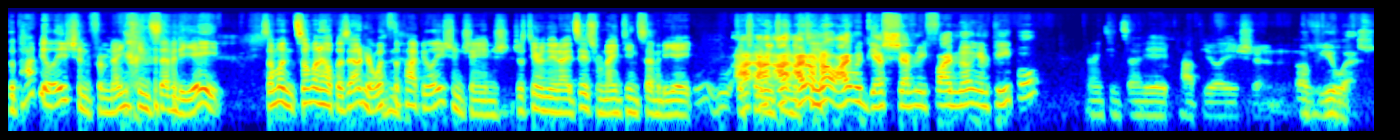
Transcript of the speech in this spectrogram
The population from 1978. someone someone help us out here. What's the population change just here in the United States from 1978? I, I, I- I don't know. I would guess 75 million people 1978 population of US.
